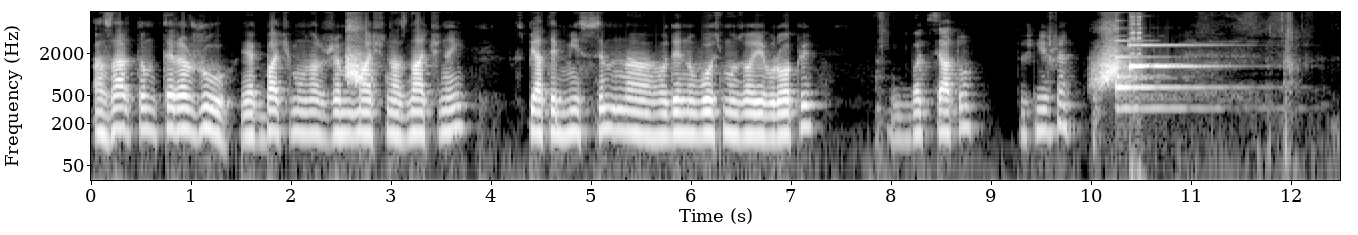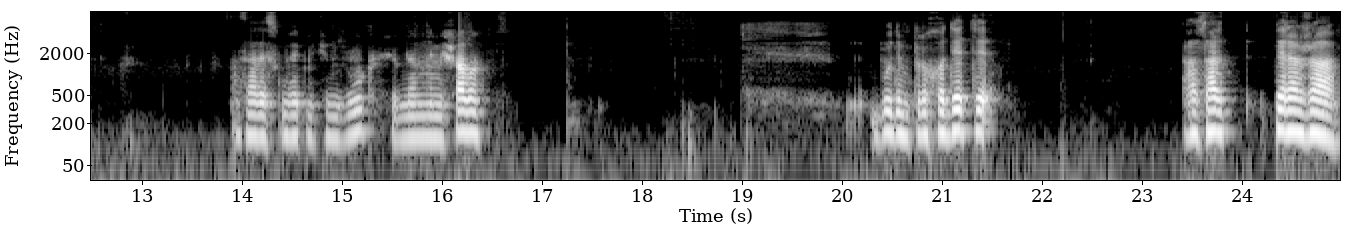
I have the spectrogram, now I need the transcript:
азартом тиражу. Як бачимо, у нас вже матч назначений з п'ятим місцем на годину восьму за Європі. 20-ту, точніше. Зараз виключимо звук, щоб нам не мішало. Будемо проходити азарт тиража.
